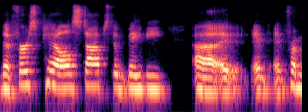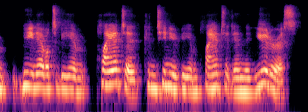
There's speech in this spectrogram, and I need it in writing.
The first pill stops the baby uh, and, and, from being able to be implanted, continue to be implanted in the uterus,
